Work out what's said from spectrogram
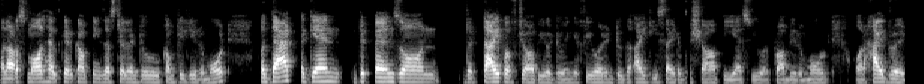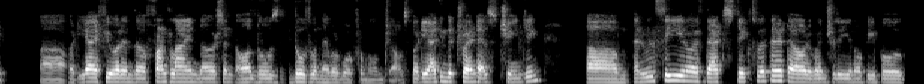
a lot of small healthcare companies are still into completely remote. But that again depends on the type of job you're doing. If you are into the IT side of the shop, yes, you are probably remote or hybrid. Uh, but yeah, if you are in the frontline nurse and all those, those will never work from home jobs. But yeah, I think the trend has changing. Um, and we'll see, you know, if that sticks with it or eventually, you know, people,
